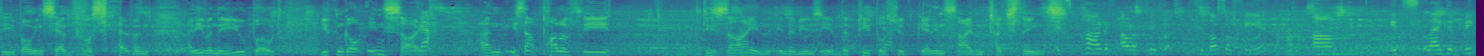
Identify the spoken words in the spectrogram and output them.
the Boeing 747, and even the U-boat, you can go inside. Yeah and is that part of the design in the museum that people yeah. should get inside and touch things? It's part of our philosophy. Uh-huh. Um, it's like a big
